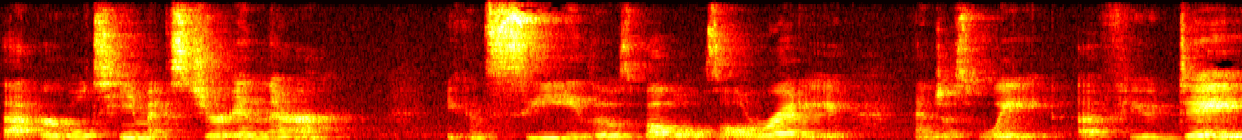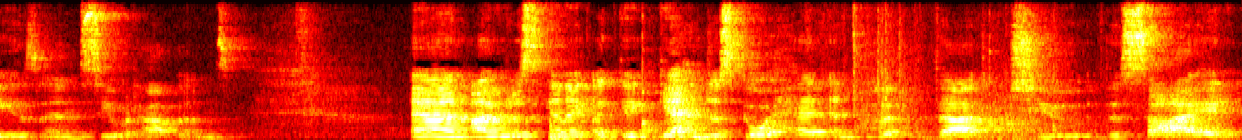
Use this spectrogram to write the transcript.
that herbal tea mixture in there you can see those bubbles already and just wait a few days and see what happens. And I'm just gonna, again, just go ahead and put that to the side.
